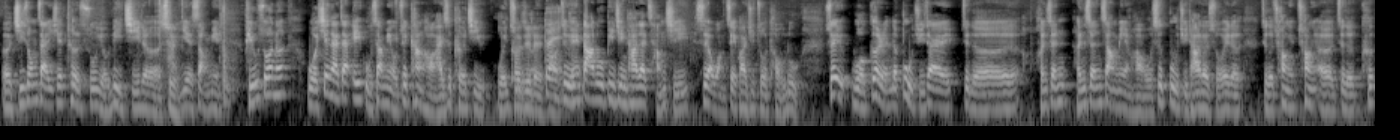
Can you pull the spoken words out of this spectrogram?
呃集中在一些特殊有利基的产业上面。比如说呢，我现在在 A 股上面，我最看好还是科技为主的。科技类，对，这个因为大陆毕竟它在长期是要往这块去做投入，所以我个人的布局在这个恒生恒生上面哈，我是布局它的所谓的这个创创呃这个科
